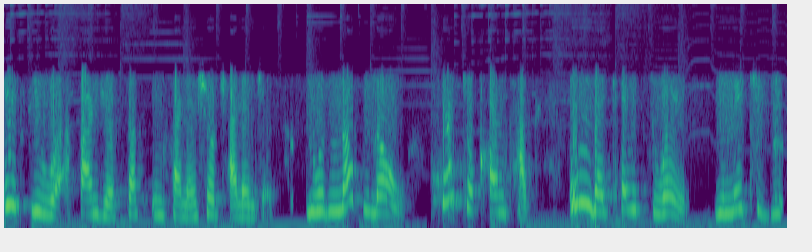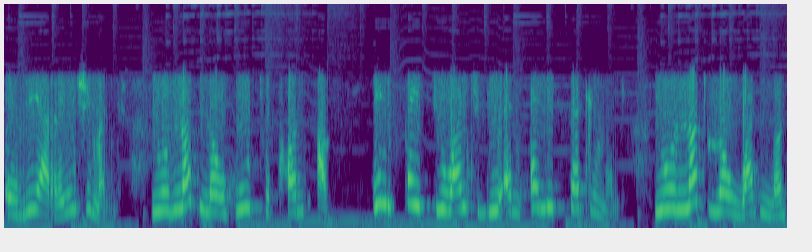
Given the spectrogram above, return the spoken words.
if you find yourself in financial challenges. You would not know who to contact in the case where you need to do a rearrangement. You will not know who to contact in case you want to do an early settlement. You will not know what not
